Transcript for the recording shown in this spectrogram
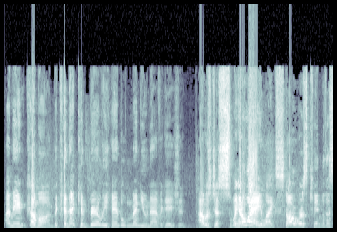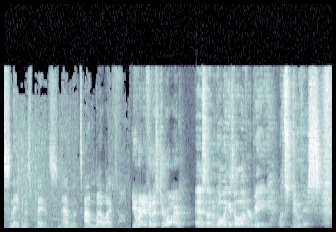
I mean, come on, the Kinect can barely handle menu navigation. I was just swinging away like Star Wars kid with a snake in his pants and having the time of my life. You ready for this, Jirard? As unwilling as I'll ever be. Let's do this.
